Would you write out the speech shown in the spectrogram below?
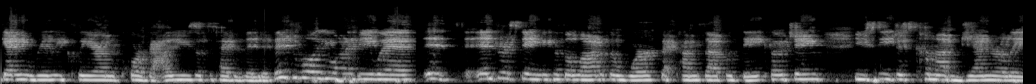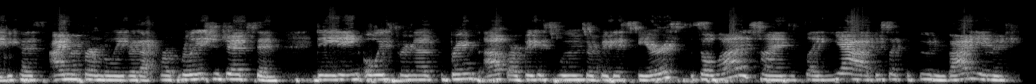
getting really clear on the core values of the type of individual you want to be with. It's interesting because a lot of the work that comes up with date coaching you see just come up generally because i'm a firm believer that relationships and dating always bring up brings up our biggest wounds or biggest fears so a lot of times it's like yeah just like the food and body image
